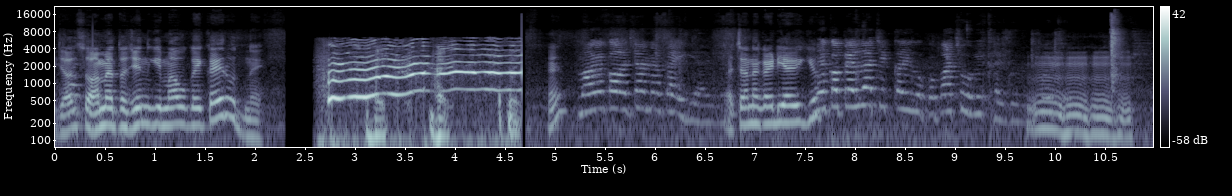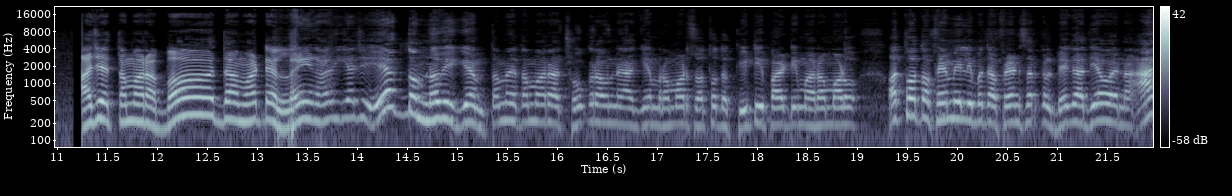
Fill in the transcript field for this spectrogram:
જલસો અમે તો જિંદગીમાં આવું કઈ કર્યું જ નહીં. હે? અચાનક આવી ગયા અચાનક આઈડિયા આવી ગયો? પહેલા ચેક કરી લો પાછો વિખાઈ ગયો. હમ હમ હમ હમ. આજે તમારા બધા માટે લઈને આવી ગયા છે એકદમ નવી ગેમ. તમે તમારા છોકરાઓને આ ગેમ રમાડશો અથવા તો કીટી પાર્ટીમાં રમાડો અથવા તો ફેમિલી બધા ફ્રેન્ડ સર્કલ ભેગા થયા હોય ને આ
